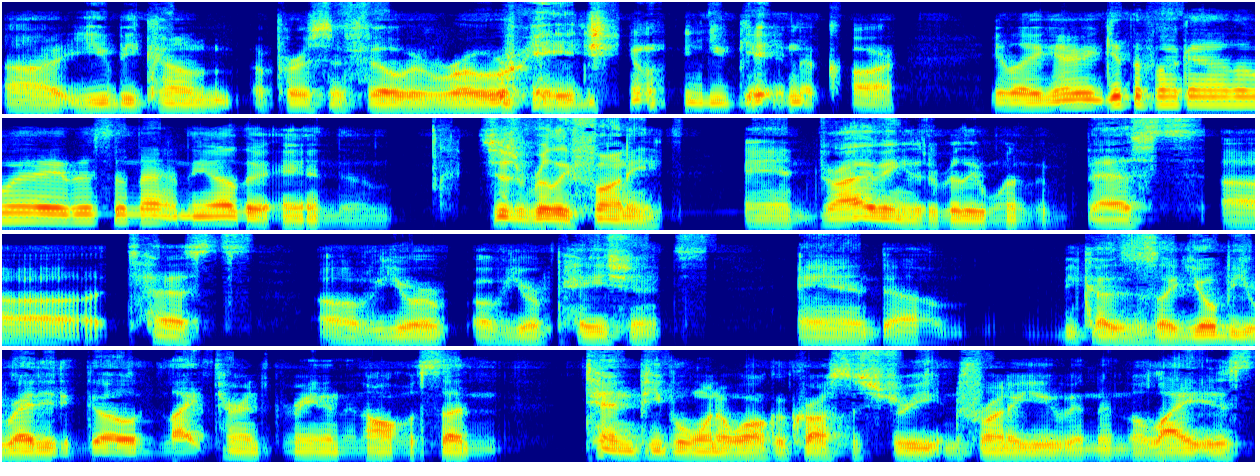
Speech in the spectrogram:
uh, you become a person filled with road rage when you get in the car. You're like, hey, get the fuck out of the way, this and that and the other. And um, it's just really funny. And driving is really one of the best uh, tests of your of your patience. And um, because it's like you'll be ready to go, light turns green, and then all of a sudden, ten people want to walk across the street in front of you, and then the light is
